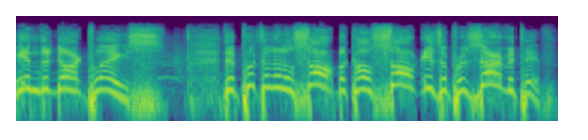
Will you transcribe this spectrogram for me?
in the dark place, that puts a little salt because salt is a preservative.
